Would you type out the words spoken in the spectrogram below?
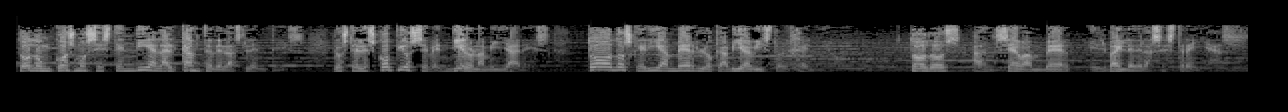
Todo un cosmos se extendía al alcance de las lentes. Los telescopios se vendieron a millares. Todos querían ver lo que había visto el genio. Todos ansiaban ver el baile de las estrellas.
